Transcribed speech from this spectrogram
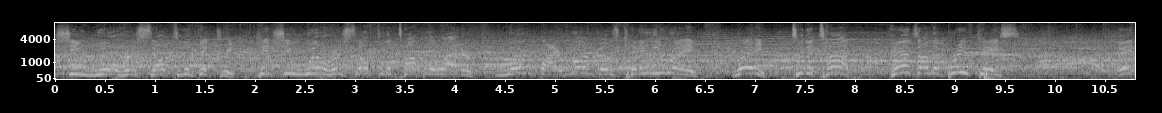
can she will herself to the victory? Can she will herself to the top of the ladder? Run by run goes Kay Lee Ray. Ray to the top. Hands on the briefcase. And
